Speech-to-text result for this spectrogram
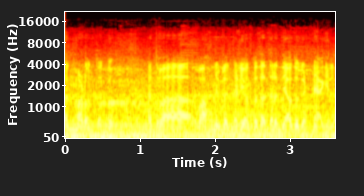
ಬಂದ್ ಮಾಡುವಂಥದ್ದು ಅಥವಾ ವಾಹನಗಳನ್ನು ತಡೆಯುವಂಥದ್ದು ಆ ಥರದ್ದು ಯಾವುದೂ ಘಟನೆ ಆಗಿಲ್ಲ.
